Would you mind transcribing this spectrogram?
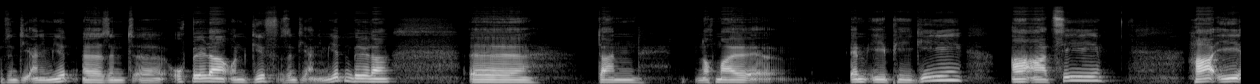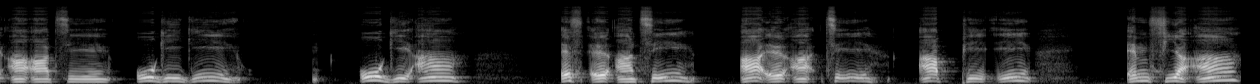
sind die animiert, äh, sind äh, Hochbilder und GIF sind die animierten Bilder. Äh, dann nochmal äh, MEPG, AAC, HEAAC, OGG, OGA, FLAC, ALAC, APE, M4A,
